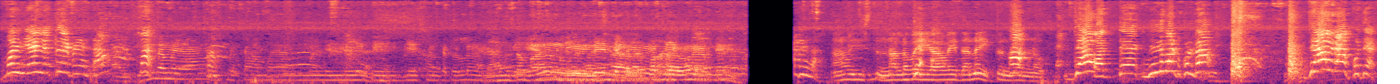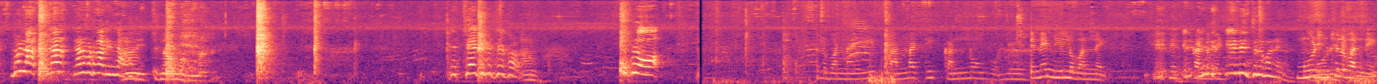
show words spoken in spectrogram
మరి- ఎక్కడ? మ- ఇస్తుంది నలభై యాభై దానా ఇస్తుంది అన్నావు. జావ వస్తే నిన్ను పట్టుకుంటా. జావ రాకపోతే నువ్వు నా- నా- నిలబడుకోవాలి నా. ఇచ్చినామమ్మా నీ చేతి పెట్టేసుకో. ఇప్పుడు నీళ్ళు పన్నాయి ఇప్పుడు అన్నకి కన్ను లేకనే నీళ్ళు పన్నాయి. మూడించులు పన్నాయి.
